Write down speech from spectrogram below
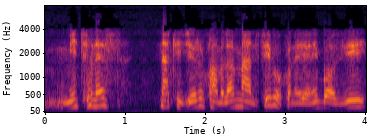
می‌تونست نتیجه رو کاملا منفی بکنه. یعنی بازی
